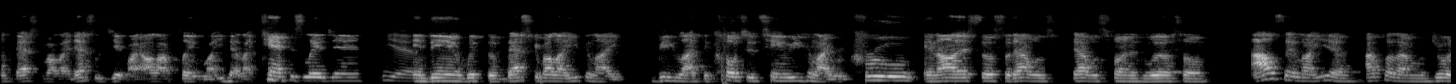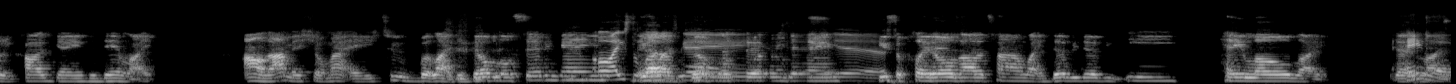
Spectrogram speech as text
the basketball. Like that's legit. Like all I played. Like you had like Campus Legend, Yeah. and then with the basketball, like you can like be like the coach of the team. You can like recruit and all that stuff. So that was that was fun as well. So I'll say like yeah, I play like majority of college games, and then like. I don't know. I may show my age too, but like the 007 games. Oh, I used to love like, those the 007 games. games. Yeah. used to play those all the time, like WWE, Halo, like that. Halo. Like,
